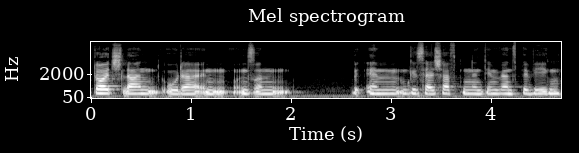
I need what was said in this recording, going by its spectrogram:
Deutschland oder in unseren in Gesellschaften, in denen wir uns bewegen,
